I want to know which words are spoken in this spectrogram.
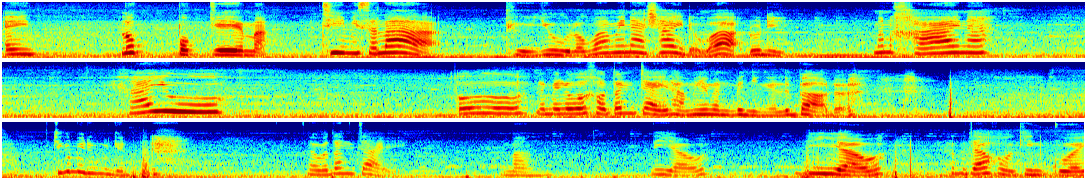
ไอ้รูปปกเกมอะที่มิซาร่าถืออยู่เราว่าไม่น่าใช่แต่ว่าดูดิ มันคล้ายนะ คล้ายอยู่ เออแต่ไม่รู้ว่าเขาตั้งใจทำให้มันเป็นอย่างนั้นหรือเปล่าเด้อ ฉันก็ไม่รู้เหมือนกันแต่ว่าตั้งใจมังเดี๋ยว เดี๋ยวข้าพเจ้าขอกินกล้วย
